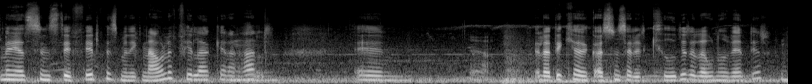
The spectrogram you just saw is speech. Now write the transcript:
Men jeg synes, det er fedt, hvis man ikke navlepiller generelt. Mm. Øhm, Ja. eller det kan jeg godt synes er lidt kedeligt eller unødvendigt. Mm.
